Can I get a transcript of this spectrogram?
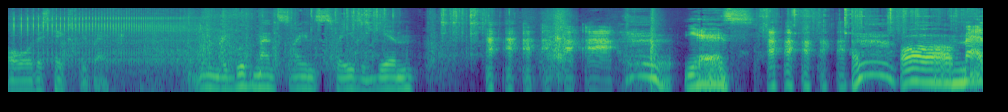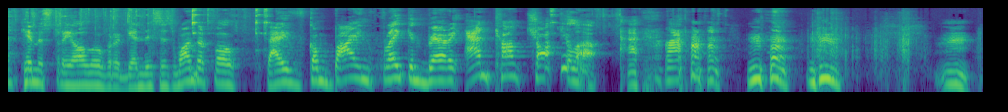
Oh, this takes me back. Oh, my good mad science phase again. yes! oh, mad chemistry all over again. This is wonderful. I've combined Frankenberry and Count Chocula. Mm.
